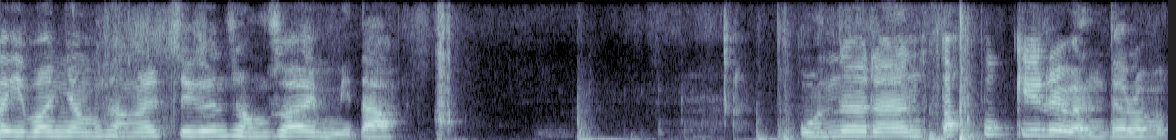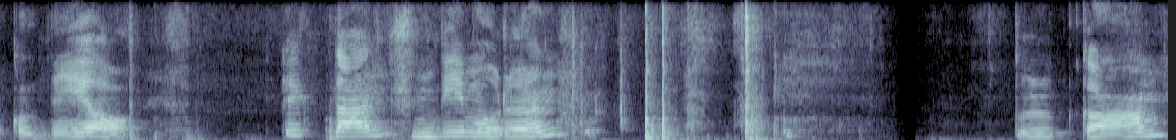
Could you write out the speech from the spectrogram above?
이번 영상을 찍은 정수아입니다. 오늘은 떡볶이를 만들어 볼 건데요. 일단 준비물은 물감,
